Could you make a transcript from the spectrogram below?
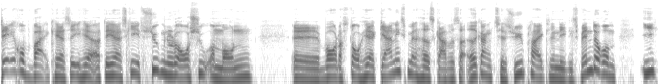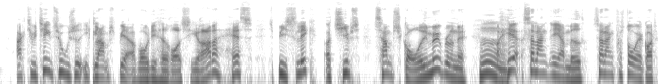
Dærupvej, kan jeg se her. Og det her er sket 7 minutter over 7 om morgenen. Øh, hvor der står her, at gerningsmænd havde skaffet sig adgang til sygeplejeklinikkens venterum i aktivitetshuset i Glamsbjerg, hvor de havde råd cigaretter, has, spist slik og chips, samt skåret i møblerne. Hmm. Og her, så langt er jeg med. Så langt forstår jeg godt.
